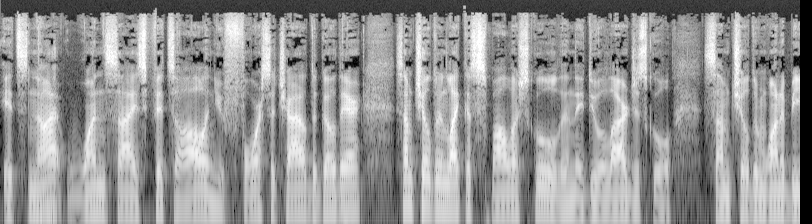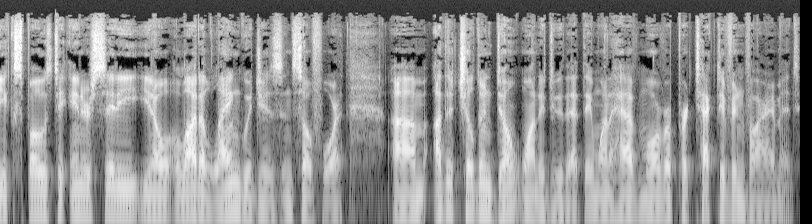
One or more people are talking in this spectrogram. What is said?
It's not one size fits all and you force a child to go there. Some children like a smaller school than they do a larger school. Some children want to be exposed to inner city, you know, a lot of languages and so forth. Um, other children don't want to do that. They want to have more of a protective environment.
